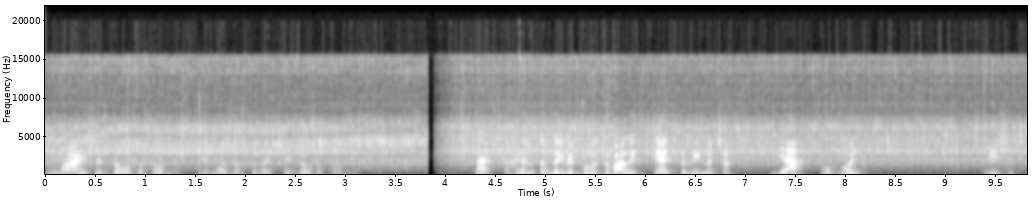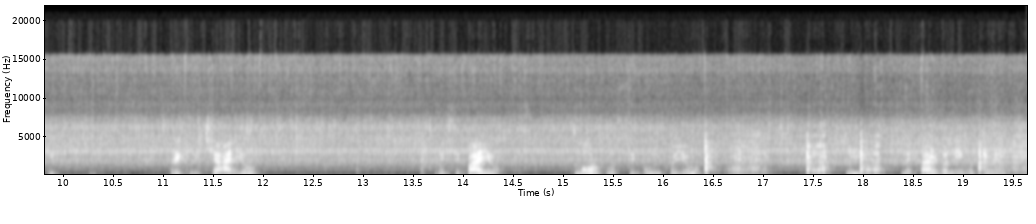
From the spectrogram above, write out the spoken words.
майже до готовності. Можна сказати, що й до готовності. Так, гливи поготувались 5 хвилиночок. Я вогонь трішечки приключаю, висипаю моркву з цибулькою і нехай вони готуються.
